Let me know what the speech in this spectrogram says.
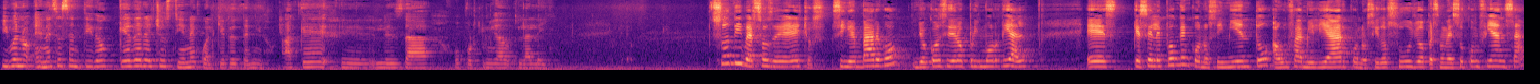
Y bueno, en ese sentido, ¿qué derechos tiene cualquier detenido? ¿A qué eh, les da oportunidad la ley? Son diversos derechos. Sin embargo, yo considero primordial es que se le ponga en conocimiento a un familiar, conocido suyo, persona de su confianza,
